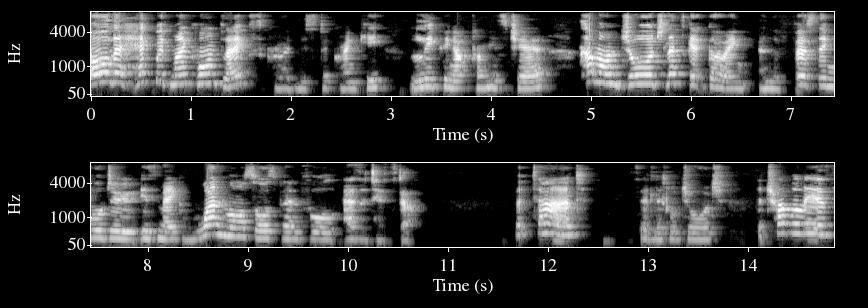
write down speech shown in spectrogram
Oh, the heck with my cornflakes, cried Mr. Kranky, leaping up from his chair. Come on, George, let's get going, and the first thing we'll do is make one more saucepanful as a tester. But, Dad, said little George, the trouble is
